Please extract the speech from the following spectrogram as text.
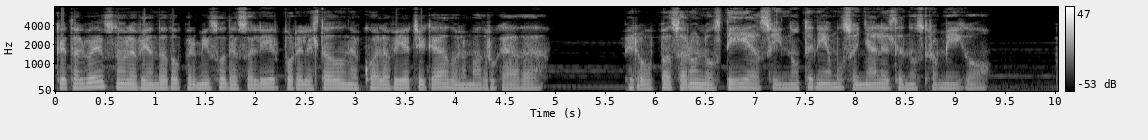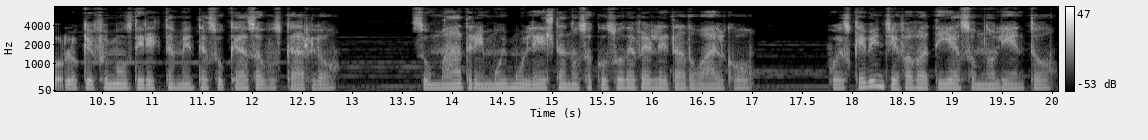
Que tal vez no le habían dado permiso de salir por el estado en el cual había llegado la madrugada. Pero pasaron los días y no teníamos señales de nuestro amigo, por lo que fuimos directamente a su casa a buscarlo. Su madre, muy molesta, nos acusó de haberle dado algo, pues Kevin llevaba días somnoliento.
